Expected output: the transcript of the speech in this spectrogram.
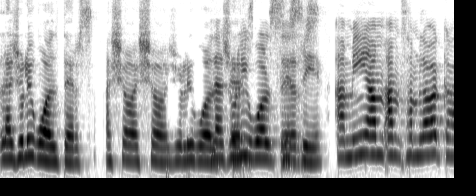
la Julie Walters. Això, això, Julie Walters. La Julie Walters. Sí, sí. A mi em, em semblava que,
